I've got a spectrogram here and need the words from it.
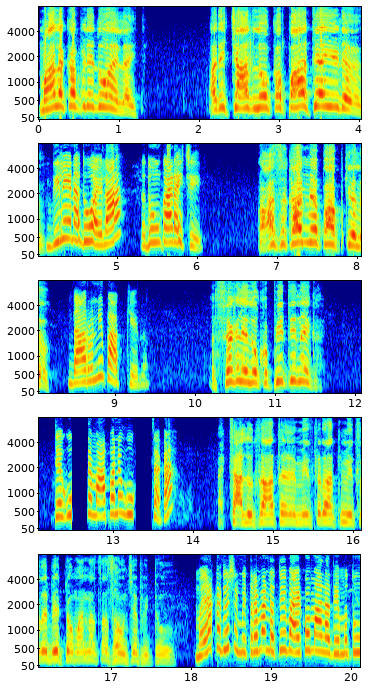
मला कपडे धुवायला येते अरे चार लोक पाहते इड दिले ना धुवायला तर धुवून काढायचे. असं काय मी पाप केलं? दारूनी पाप केलं. सगळे लोक पिती नाही काय ते गुक मापाने गुकायचा का? चालूच आता मित्रात मित्र भेटो मनाचा संशय फिटो. मग एका दिवशी मित्र म्हणलं तू बायको मला दे मग तू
